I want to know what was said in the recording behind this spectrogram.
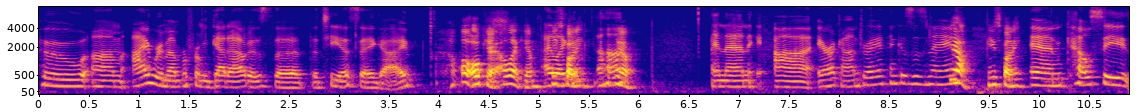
Who um, I remember from Get Out as the, the TSA guy. Oh, okay. I like him. I he's like funny. him. Uh-huh. Yeah. And then uh, Eric Andre, I think is his name. Yeah, he's funny. And Kelsey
